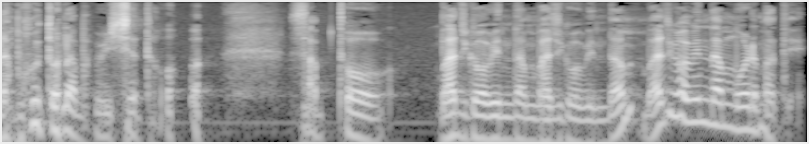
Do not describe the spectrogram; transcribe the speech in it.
न भूत हो, न भविष्य हो सब तो भज गोविंदम भज गोविंदम भज गोविंदम मूड मते।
